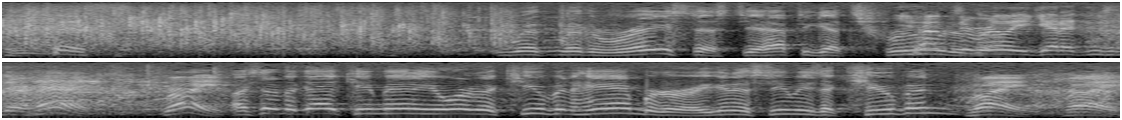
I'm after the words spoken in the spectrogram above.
this, with, with racist, you have to get through you have to them. really get it into their head. Right. I said, if a guy came in and he ordered a Cuban hamburger, are you going to assume he's a Cuban? Right. Right.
